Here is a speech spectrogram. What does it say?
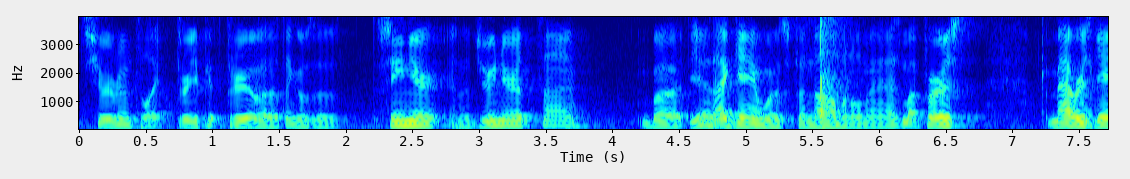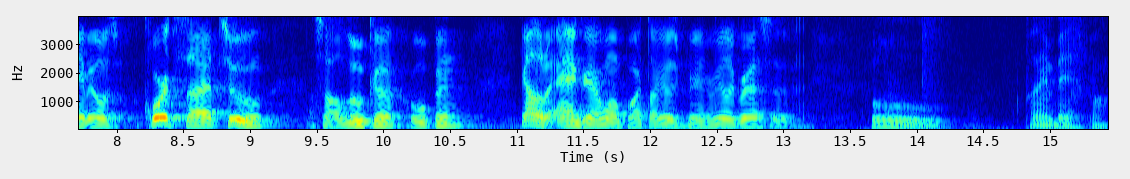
cheered him to like three, three of, I think it was a senior and a junior at the time. But yeah, that game was phenomenal, man. It's my first Mavericks game. It was courtside too. I saw Luka hooping. He got a little angry at one point though. He was being real aggressive. Ooh, playing baseball.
